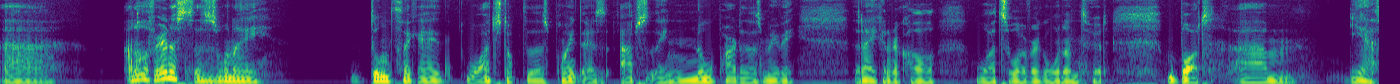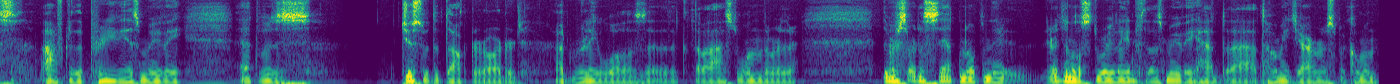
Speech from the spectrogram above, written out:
uh, in all fairness, this is one I don't think I watched up to this point. There's absolutely no part of this movie that I can recall whatsoever going into it. But, um, yes, after the previous movie, it was just what the doctor ordered. It really was. Uh, the, the last one, they were they were sort of setting up, and the, the original storyline for this movie had uh, Tommy Jarvis becoming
